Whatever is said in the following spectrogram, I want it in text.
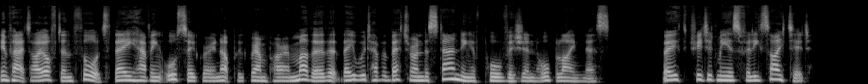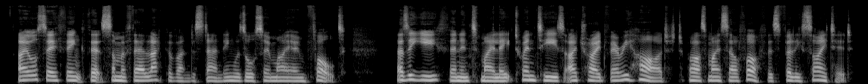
In fact, I often thought they, having also grown up with grandpa and mother, that they would have a better understanding of poor vision or blindness. Both treated me as fully sighted. I also think that some of their lack of understanding was also my own fault. As a youth and into my late twenties, I tried very hard to pass myself off as fully sighted.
